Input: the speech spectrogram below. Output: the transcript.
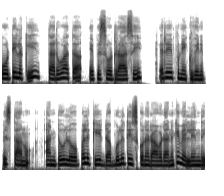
ఓటీలకి తరువాత ఎపిసోడ్ రాసి రేపు నీకు వినిపిస్తాను. అంటూ లోపలికి డబ్బులు తీసుకుని రావడానికి వెళ్ళింది.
